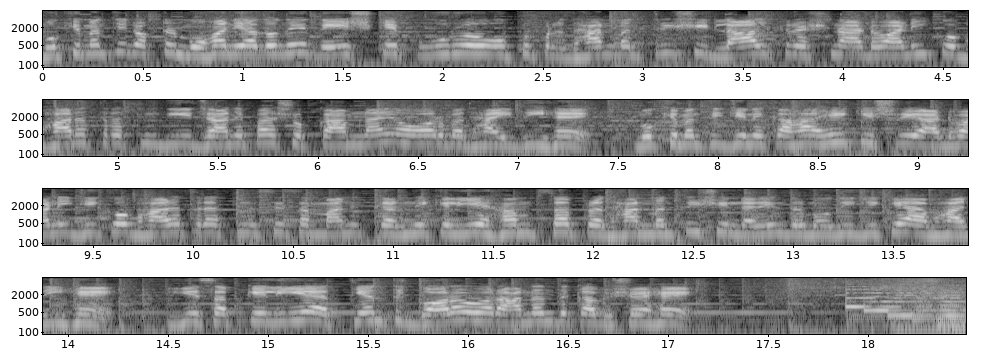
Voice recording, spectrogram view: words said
मुख्यमंत्री डॉक्टर मोहन यादव ने देश के पूर्व उप प्रधानमंत्री श्री लाल कृष्ण आडवाणी को भारत रत्न दिए जाने पर शुभकामनाएँ और बधाई दी है। मुख्यमंत्री जी ने कहा है कि श्री आडवाणी जी को भारत रत्न से सम्मानित करने के लिए हम सब प्रधानमंत्री श्री नरेंद्र मोदी जी के आभारी हैं। ये सबके लिए अत्यंत गौरव और आनंद का विषय है। Música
